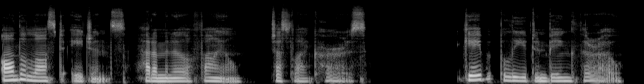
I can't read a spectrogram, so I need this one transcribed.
All the lost agents had a manila file, just like hers. Gabe believed in being thorough,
